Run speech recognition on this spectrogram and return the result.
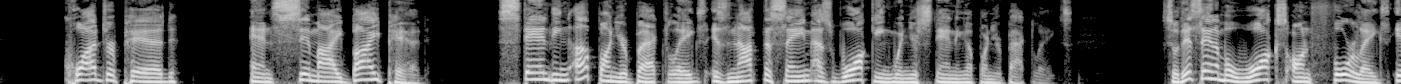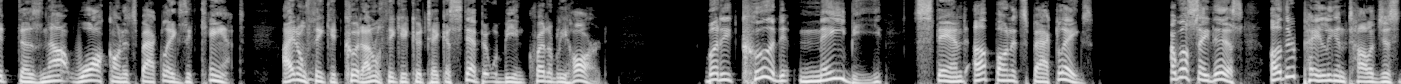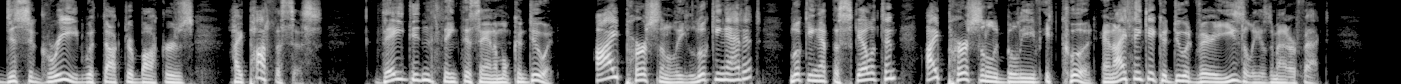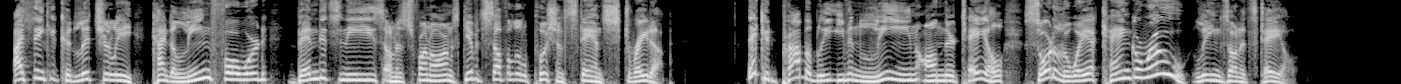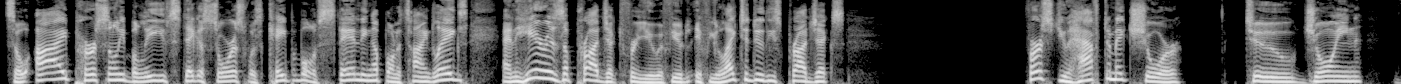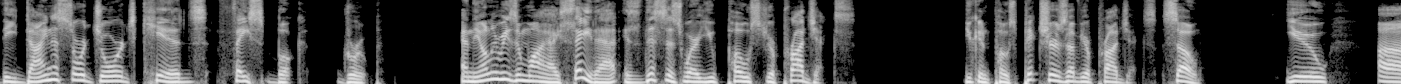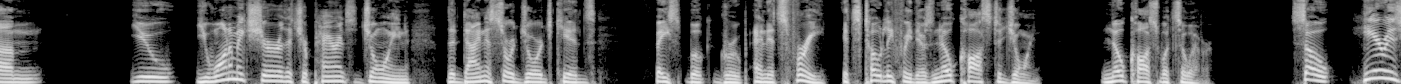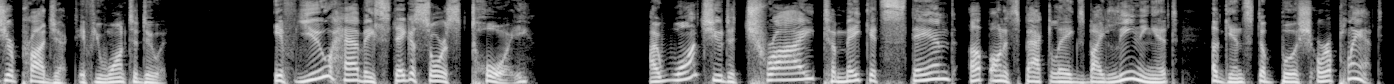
quadruped and semi biped standing up on your back legs is not the same as walking when you're standing up on your back legs. So this animal walks on four legs. It does not walk on its back legs. It can't. I don't think it could. I don't think it could take a step. It would be incredibly hard. But it could maybe stand up on its back legs. I will say this other paleontologists disagreed with Dr. Bakker's hypothesis. They didn't think this animal can do it. I personally, looking at it, looking at the skeleton, I personally believe it could. And I think it could do it very easily, as a matter of fact. I think it could literally kind of lean forward, bend its knees on its front arms, give itself a little push, and stand straight up. They could probably even lean on their tail, sort of the way a kangaroo leans on its tail. So I personally believe Stegosaurus was capable of standing up on its hind legs. And here is a project for you. If you if you like to do these projects, first you have to make sure to join the Dinosaur George Kids Facebook group. And the only reason why I say that is this is where you post your projects. You can post pictures of your projects. So you um you you want to make sure that your parents join the Dinosaur George Kids Facebook group, and it's free. It's totally free. There's no cost to join, no cost whatsoever. So here is your project if you want to do it. If you have a Stegosaurus toy, I want you to try to make it stand up on its back legs by leaning it against a bush or a plant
